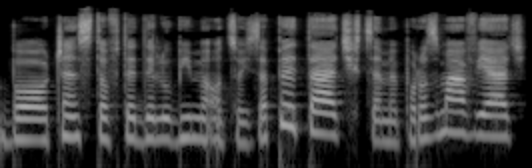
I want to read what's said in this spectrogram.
bo często wtedy lubimy o coś zapytać, chcemy porozmawiać,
